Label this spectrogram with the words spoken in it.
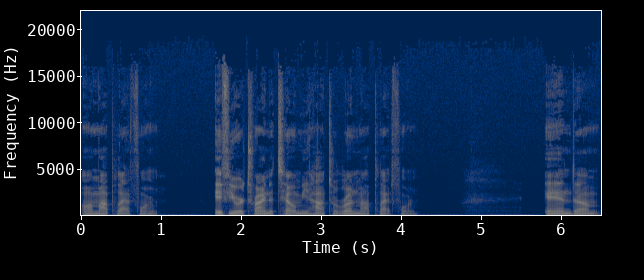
on my platform if you're trying to tell me how to run my platform. And um,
